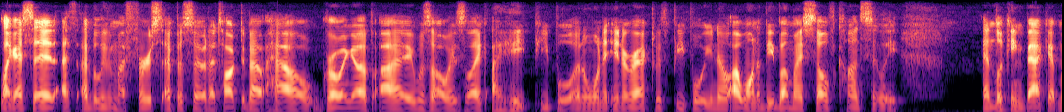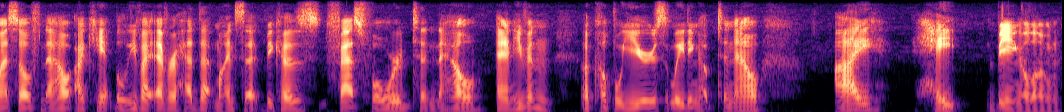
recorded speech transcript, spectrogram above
like I said, I, th- I believe in my first episode, I talked about how growing up, I was always like, I hate people. I don't want to interact with people. You know, I want to be by myself constantly. And looking back at myself now, I can't believe I ever had that mindset because fast forward to now, and even a couple years leading up to now, I hate being alone.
